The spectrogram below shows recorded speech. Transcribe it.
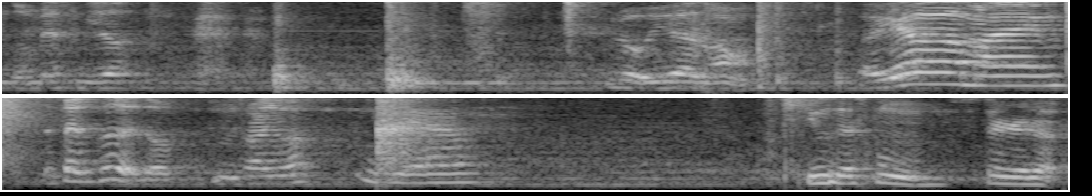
You gonna mess me up. You know, yeah, long. But yeah, man. That tastes good, though. You wanna try yours? Yeah. Use that spoon. Stir it up.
